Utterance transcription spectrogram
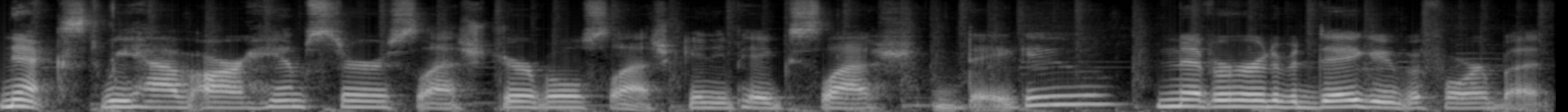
Next, we have our hamster slash gerbil slash guinea pig slash degu. Never heard of a degu before, but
